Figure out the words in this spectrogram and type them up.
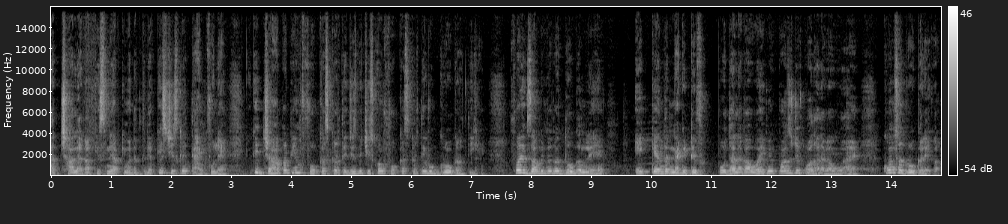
अच्छा लगा, किसने आपकी मदद करी, आप किस चीज़ के लिए थैंकफुल हैं? क्योंकि जहाँ पर भी हम फोकस करते हैं, जिस भी चीज़ को हम फोकस करते हैं, वो ग्रो करती है। फॉर एग्ज़ाम्पल मेरे पास दो गमले हैं, एक के अंदर नेगेटिव पौधा लगा हुआ है, एक में पॉजिटिव पौधा लगा हुआ है। कौन सा ग्रो करेगा?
